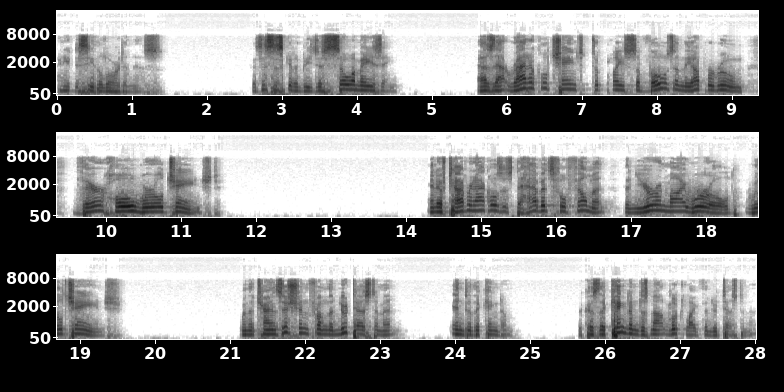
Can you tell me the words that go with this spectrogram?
I need to see the Lord in this. Because this is going to be just so amazing as that radical change took place of those in the upper room, their whole world changed. And if tabernacles is to have its fulfillment, then your and my world will change. When the transition from the New Testament into the kingdom. Because the kingdom does not look like the New Testament.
